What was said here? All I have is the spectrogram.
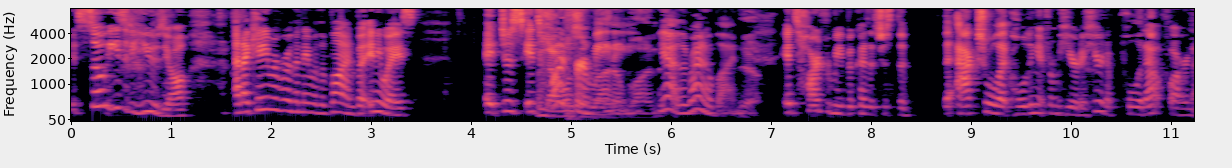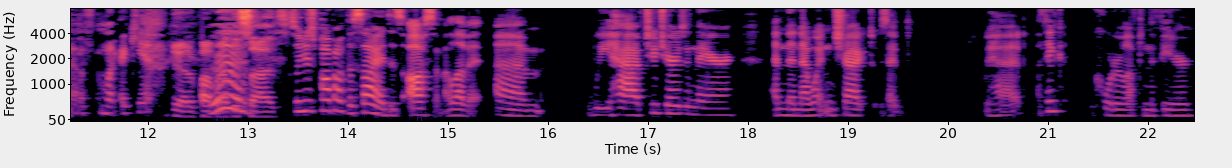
It's so easy to use, y'all. And I can't remember the name of the blind, but anyways, it just it's That hard for the me. rhino blind. Yeah, the rhino blind. Yeah. It's hard for me because it's just the the actual like holding it from here to here to pull it out far enough. I'm like, I can't yeah, to pop out the sides. so you just pop out the sides. It's awesome. I love it. Um, we have two chairs in there, and then I went and checked. We said we had, I think, a quarter left in the feeder.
